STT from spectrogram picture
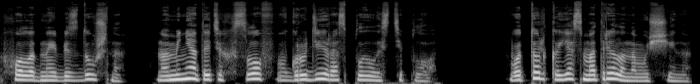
Холодно и бездушно, но у меня от этих слов в груди расплылось тепло. Вот только я смотрела на мужчину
